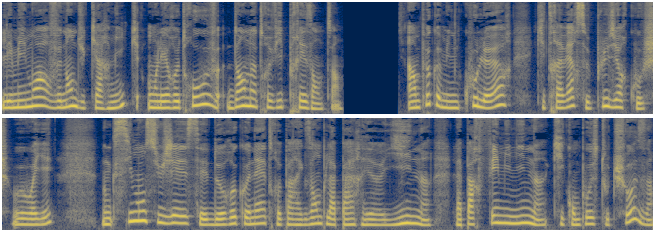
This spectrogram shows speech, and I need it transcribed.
les mémoires venant du karmique, on les retrouve dans notre vie présente un peu comme une couleur qui traverse plusieurs couches, vous voyez? Donc si mon sujet c'est de reconnaître par exemple la part euh, yin, la part féminine qui compose toute chose,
